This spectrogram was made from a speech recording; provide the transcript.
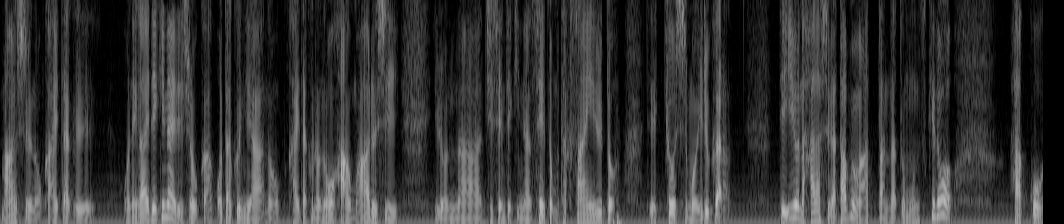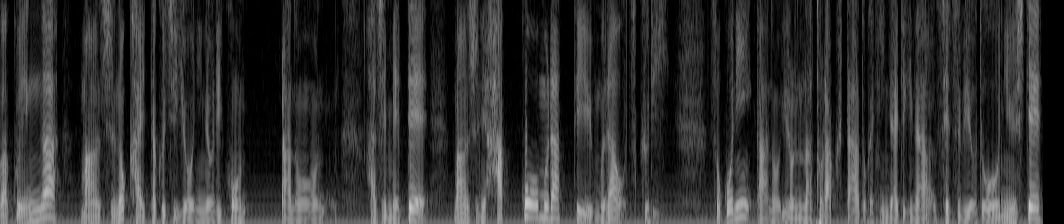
満州の開拓お願いできないでしょうか？お宅にはあの開拓のノウハウもあるしいろんな実践的な生徒もたくさんいると。で教師もいるから。っていうような話が多分あったんだと思うんですけど八甲学園が満州の開拓事業に乗り込んあの始めて満州に八甲村っていう村を作りそこにあのいろんなトラクターとか近代的な設備を導入して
